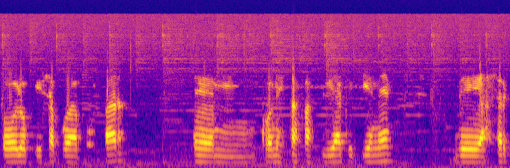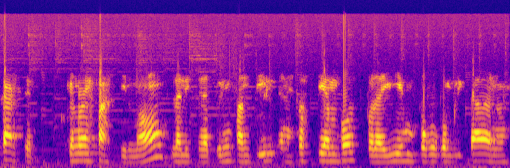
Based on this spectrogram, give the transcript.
todo lo que ella pueda aportar, em, con esta facilidad que tiene de acercarse, que no es fácil, ¿no? La literatura infantil en estos tiempos por ahí es un poco complicada, ¿no?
